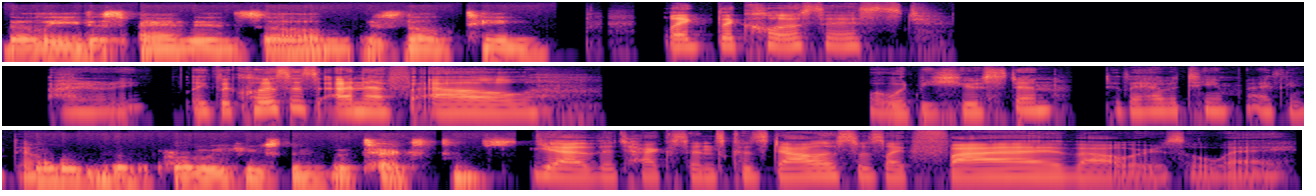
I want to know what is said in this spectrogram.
the league disbanded, so there's no team. Like the closest I don't like the closest NFL. What would be Houston? Do they have a team? I think they. Probably, probably Houston, the Texans. Yeah, the Texans, because Dallas was like five hours away,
